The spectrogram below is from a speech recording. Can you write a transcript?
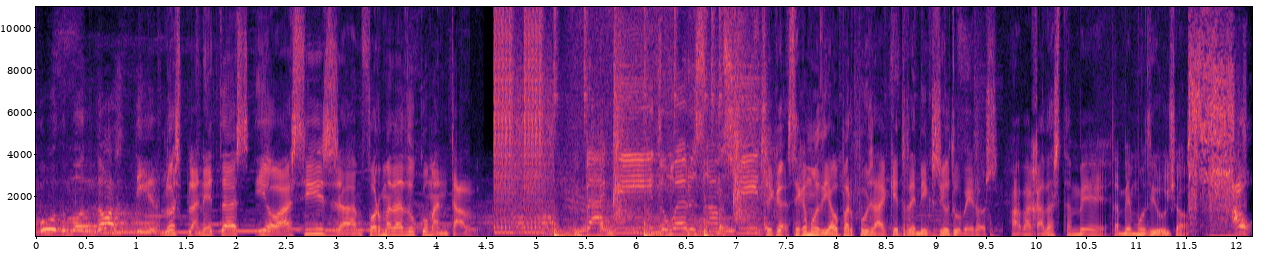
Gudmundostir. Los Planetes i Oasis en forma de documental. Sé que, sé que m'ho dieu per posar aquests remix youtuberos. A vegades també també m'ho diu jo. Au!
